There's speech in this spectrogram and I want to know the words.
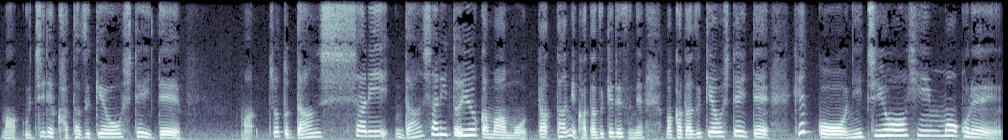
まあ、うちで片付けをしていてまあ、ちょっと断捨離、断捨離というか、まあもう単に片付けですね。まあ、片付けをしていて、結構日用品もこれ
